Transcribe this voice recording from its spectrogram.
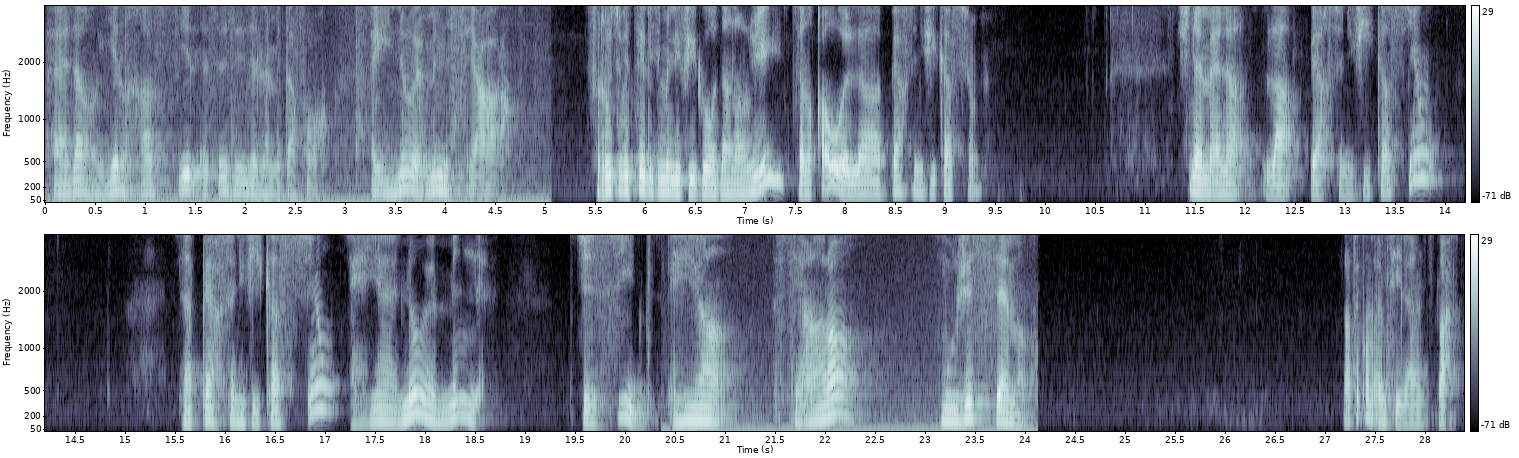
هذا هي الخاصيه الاساسيه ديال الميتافور أي نوع من الاستعاره في الرتبة الثالثة من لي فيغور دانالوجي تلقاو لا بيرسونيفيكاسيون شنو معنى لا بيرسونيفيكاسيون لا بيرسونيفيكاسيون هي نوع من تجسيد هي استعاره مجسمه نعطيكم أمثلة تلاحظوا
